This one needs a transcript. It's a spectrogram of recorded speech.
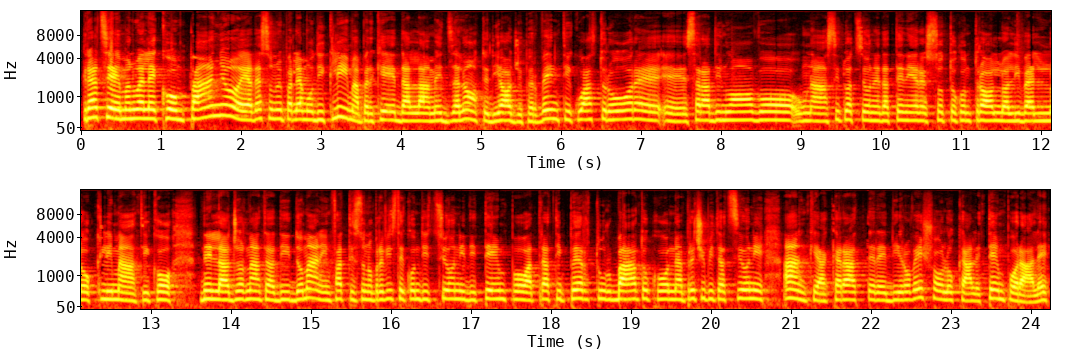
Grazie Emanuele Compagno e adesso noi parliamo di clima perché dalla mezzanotte di oggi per 24 ore eh, sarà di nuovo una situazione da tenere sotto controllo a livello climatico. Nella giornata di domani infatti sono previste condizioni di tempo a tratti perturbato con precipitazioni anche a carattere di rovescio locale temporale.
